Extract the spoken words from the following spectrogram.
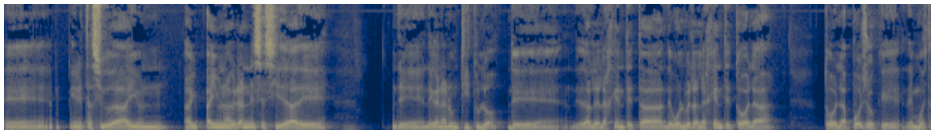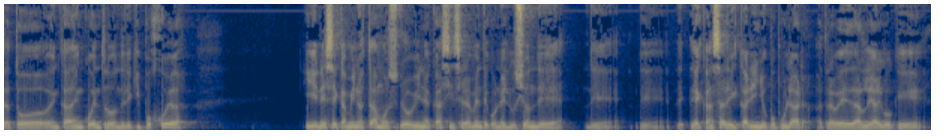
en esta ciudad hay, un, hay, una gran necesidad de, de, ganar un título, de, darle a la gente, de volver a la gente toda la, todo el apoyo que demuestra todo en cada encuentro donde el equipo juega. Y en ese camino estamos. Yo vine acá sinceramente con la ilusión de, alcanzar el cariño popular a través de darle algo que,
